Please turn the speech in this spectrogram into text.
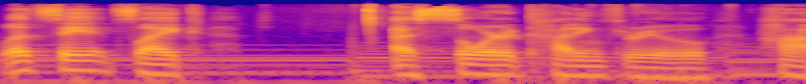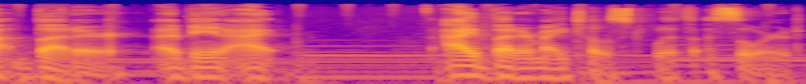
Let's say it's like a sword cutting through hot butter. I mean, I I butter my toast with a sword,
